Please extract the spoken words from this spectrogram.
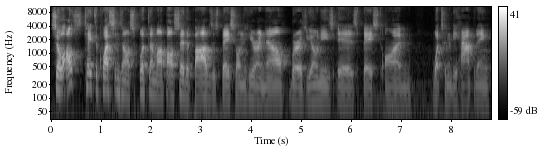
So I'll take the questions and I'll split them up. I'll say that Bob's is based on the here and now, whereas Yoni's is based on what's going to be happening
